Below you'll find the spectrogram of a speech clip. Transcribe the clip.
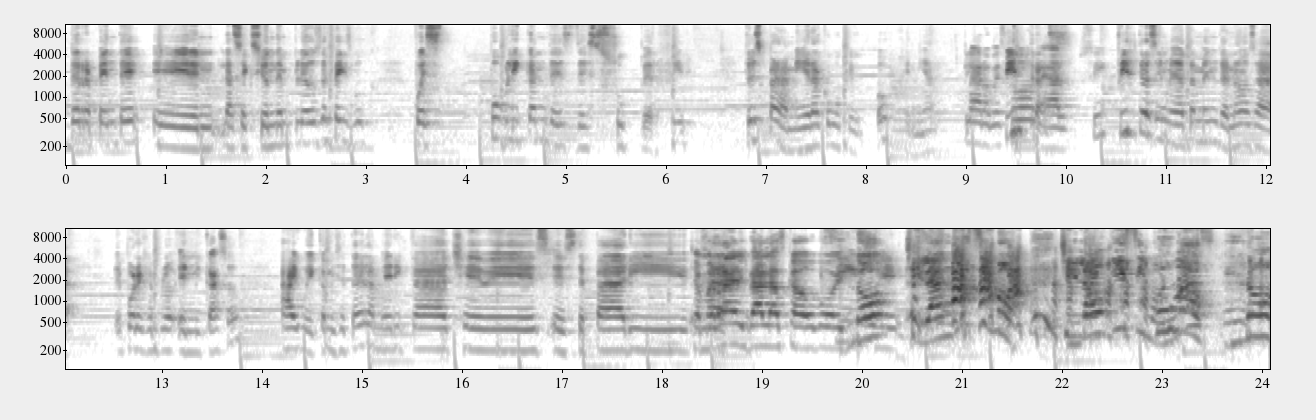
de repente, en la sección de empleos de Facebook, pues publican desde su perfil. Entonces, para mí era como que, oh, genial Claro, ves todo filtras. real. Sí. filtras inmediatamente, ¿no? O sea, eh, por ejemplo, en mi caso, ay, güey, camiseta del América, Chévez, este, party. o Chamarra sea, del Dallas Cowboys. sí, no, chilanguísimo. chilanguísimo. Cubas, no.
